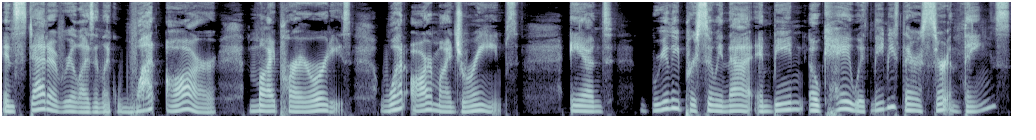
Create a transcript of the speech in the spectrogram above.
instead of realizing like what are my priorities? What are my dreams? And really pursuing that and being okay with maybe there are certain things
